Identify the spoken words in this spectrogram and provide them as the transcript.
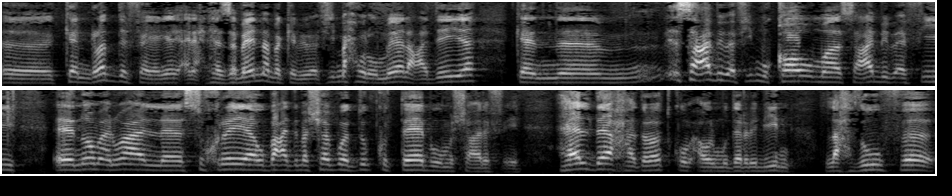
آه، كان رد الفعل يعني إحنا زمان لما كان بيبقى في محور الأمية العادية كان ساعات بيبقى في مقاومة ساعات بيبقى في آه، نوع من أنواع السخرية وبعد ما شاب ودوك كتاب ومش عارف إيه. هل ده حضراتكم أو المدربين لاحظوه في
